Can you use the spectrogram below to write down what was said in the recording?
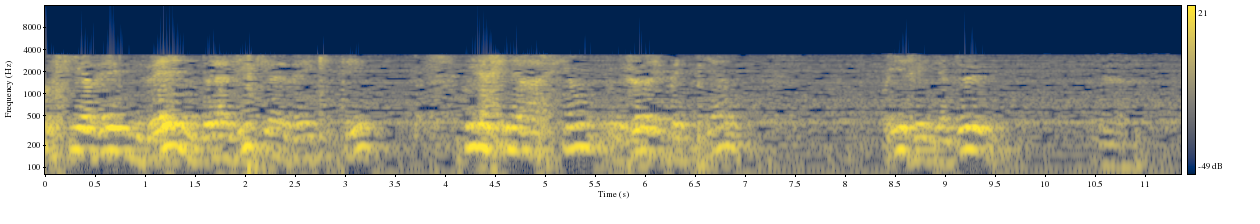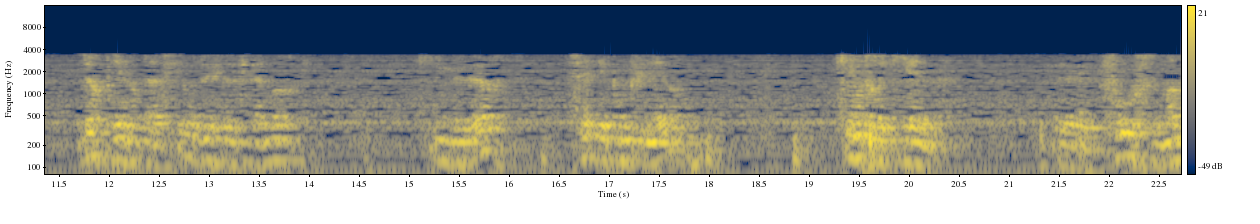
Comme s'il y avait une veine de la vie qu'il avait quittée. Oui, l'incinération, je le répète bien, vous voyez, il y a deux, représentations, deux philosophies de la mort qui meurent, celle des pompes funèbres, qui entretiennent euh, faussement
